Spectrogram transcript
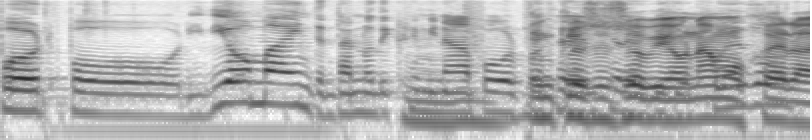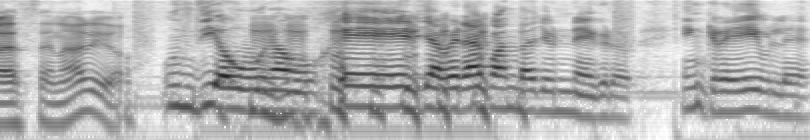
por, por idioma, intentan no discriminar por Incluso subió una mujer al escenario. Un día hubo una mujer, ya verá cuando hay un negro. Increíble.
